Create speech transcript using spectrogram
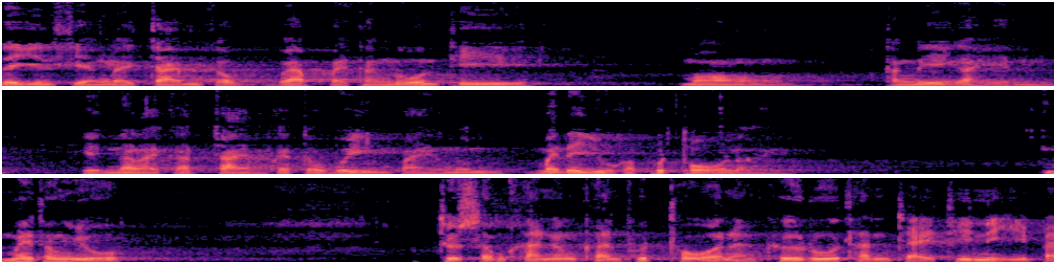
ได้ยินเสียงอะไรใจมันก็แวบไปทางนู้นทีมองทางนี้ก็เห็นเห็นอะไรก็ใจมันก็ตัววิ่งไปทางนู้นไม่ได้อยู่กับพุทโธเลย ไม่ต้องอยู่ จุดสำคัญของการพุทโธนะคือรู้ทันใจที่หนีไป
